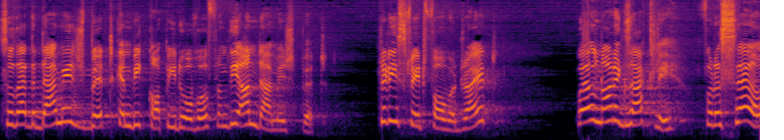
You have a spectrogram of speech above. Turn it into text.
so that the damaged bit can be copied over from the undamaged bit. Pretty straightforward, right? Well, not exactly. For a cell,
